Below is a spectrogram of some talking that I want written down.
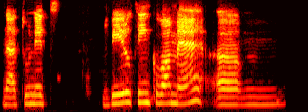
nou, toen dit de wereld in kwam, hè, um,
